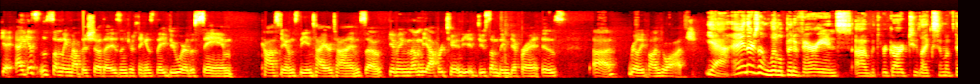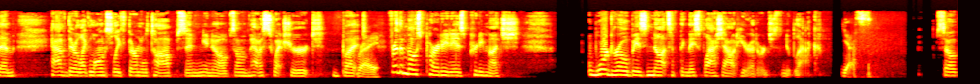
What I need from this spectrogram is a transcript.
get. I guess something about this show that is interesting is they do wear the same costumes the entire time. So giving them the opportunity to do something different is uh, really fun to watch. Yeah, I mean, there's a little bit of variance uh, with regard to like some of them have their like long sleeve thermal tops, and you know some of them have a sweatshirt. But Right. for the most part, it is pretty much wardrobe is not something they splash out here at Orange is the New Black. Yes. So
